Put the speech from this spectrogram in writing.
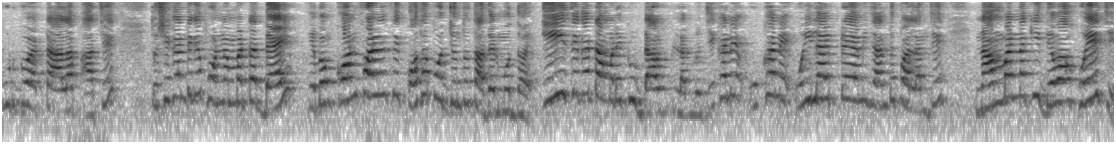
পূর্ব একটা আলাপ আছে। তো সেখান থেকে ফোন নাম্বারটা দেয় এবং কনফারেন্সে কথা পর্যন্ত তাদের মধ্যে হয়। এই জায়গাটা আমার একটু ডাউট লাগল। যেখানে ওখানে ওই লাইভটায় আমি জানতে পারলাম যে নাম্বার নাকি দেওয়া হয়েছে।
